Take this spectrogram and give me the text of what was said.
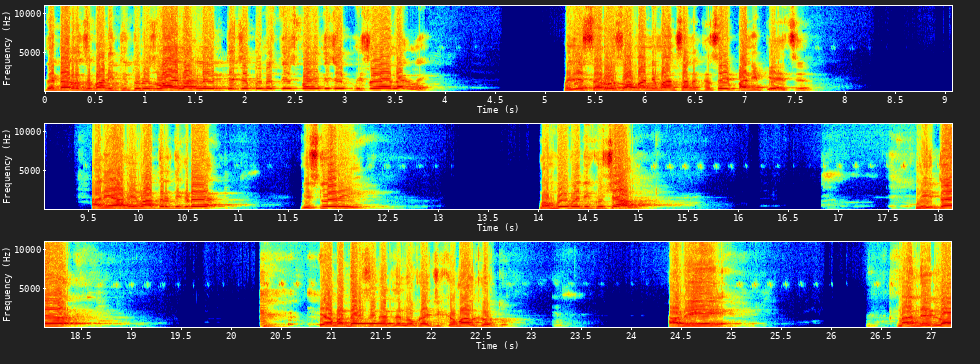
गटाराचं पाणी तिथूनच व्हायला लागलंय त्याच्यातूनच तेच पाणी त्याच्यात मिसळायला लागलंय. म्हणजे सर्वसामान्य माणसानं कसंही पाणी प्यायचं? आणि आम्ही मात्र तिकडं बिस्लरी मुंबईमध्ये खुशाल. मी तर या मतदारसंघातल्या लोकांची कमाल करतो. आम्ही नांदेडला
